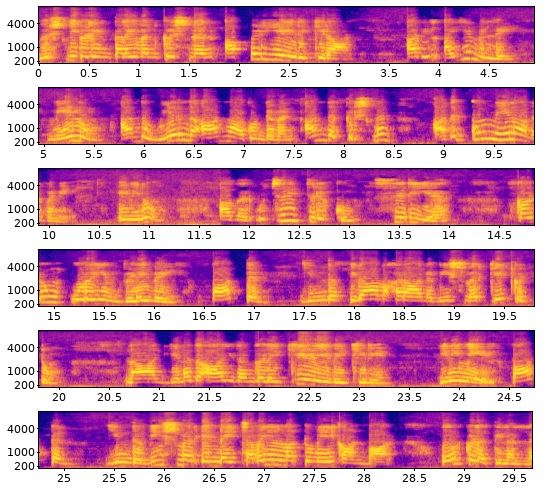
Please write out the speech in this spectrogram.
விஷ்ணிகளின் தலைவன் கிருஷ்ணன் அப்படியே இருக்கிறான். அதில் ஐயமில்லை. மேலும் அந்த உயர்ந்த ஆன்மா கொண்டவன் அந்த கிருஷ்ணன் அதற்கும் மேலானவனே. எனினும் அவர் உச்சரித்திருக்கும் சிறிய கடும் உரையின் விளைவை பாட்டன் இந்த பிதாமகரான பீஷ்மர் கேட்கட்டும். நான் எனது ஆயுதங்களை கீழே வைக்கிறேன். இனிமேல் பாட்டன் இந்த பீஷ்மர் என்னை சபையில் மட்டுமே காண்பார். போர்க்களத்தில் அல்ல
